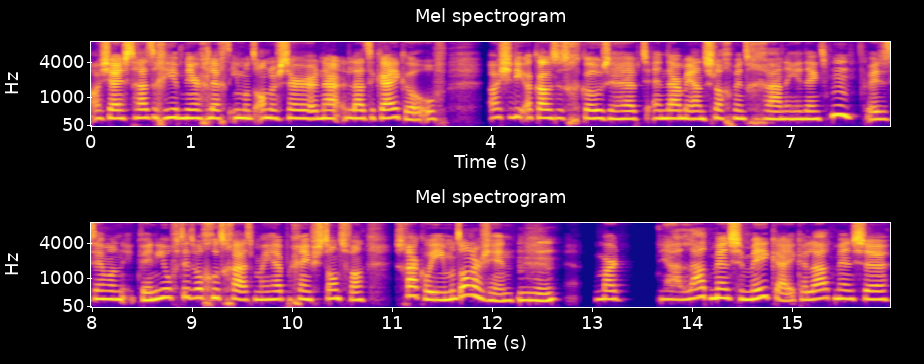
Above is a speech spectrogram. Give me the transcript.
als jij een strategie hebt neergelegd, iemand anders er naar laten kijken. Of als je die accountant gekozen hebt en daarmee aan de slag bent gegaan en je denkt, hm, ik weet het helemaal niet, ik weet niet of dit wel goed gaat, maar je hebt er geen verstand van, schakel je iemand anders in. Mhm. Maar ja, laat mensen meekijken. Laat mensen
